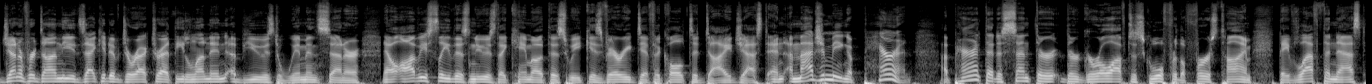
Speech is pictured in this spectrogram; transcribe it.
Jennifer Dunn, the executive director at the London Abused Women's Center. Now, obviously, this news that came out this week is very difficult to digest. And imagine being a parent, a parent that has sent their, their girl off to school for the first time. They've left the nest,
